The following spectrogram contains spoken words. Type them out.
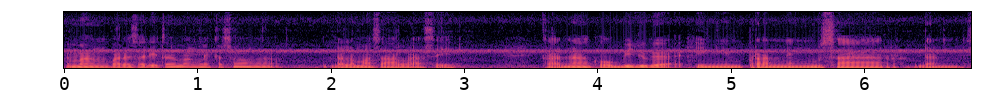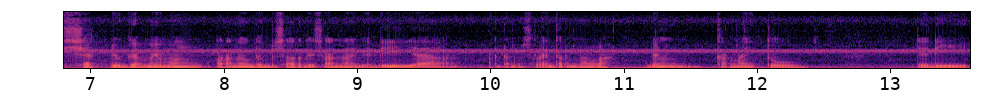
memang pada saat itu memang Lakers memang dalam masalah sih. Karena Kobe juga ingin peran yang besar dan Shaq juga memang perannya udah besar di sana. Jadi ya ada masalah internal lah. Mungkin karena itu. Jadi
